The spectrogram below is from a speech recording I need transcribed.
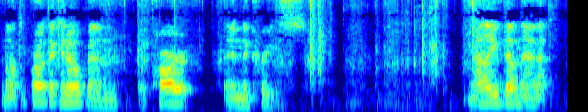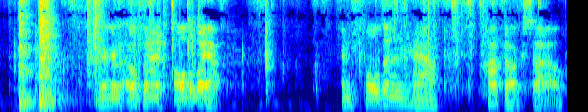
Not the part that can open, the part in the crease. Now that you've done that, you're going to open it all the way up and fold it in half, hot dog style.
